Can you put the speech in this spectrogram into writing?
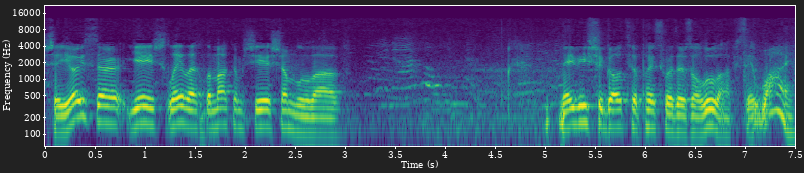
sheyoser yesh leilech lamakam sheyesham lulav. Maybe you should go to a place where there's a lulav. You say, why?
